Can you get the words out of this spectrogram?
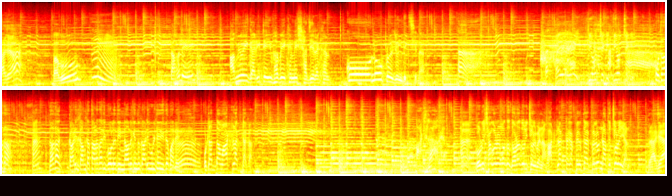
রাজা? বাবু? তাহলে আমি ওই গাড়িটা এইভাবে এখানে সাজিয়ে রাখার কোনো প্রয়োজন দেখছি না। এই এই এই কি হচ্ছে কি? কি হচ্ছে কি? ও দাদা। হ্যাঁ? দাদা গাড়ির দামটা তাড়াতাড়ি বলে দিন নাহলে কিন্তু গাড়ি উল্টে দিতে পারে। ওটার দাম আট লাখ টাকা। আট লাখ? হ্যাঁ গরু ছাগলের মতো দরাদরি চলবে না। আট লাখ টাকা ফেলতে হয় ফেলুন না তো চলে যান। রাজা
